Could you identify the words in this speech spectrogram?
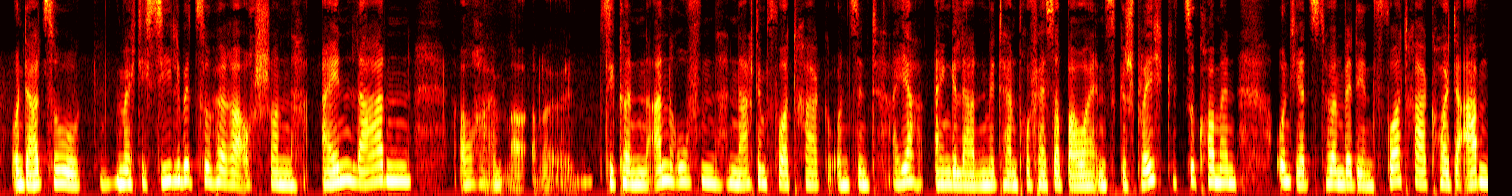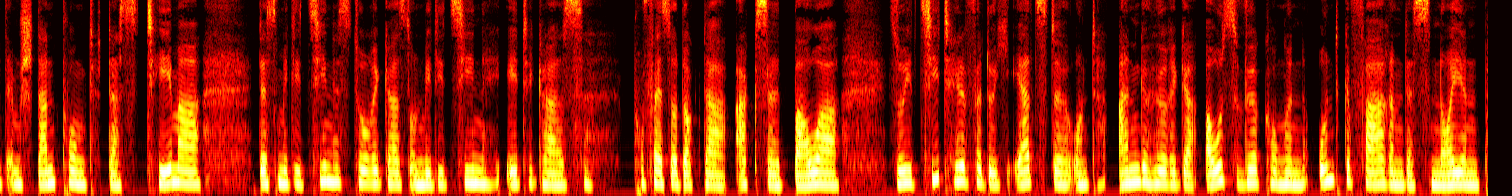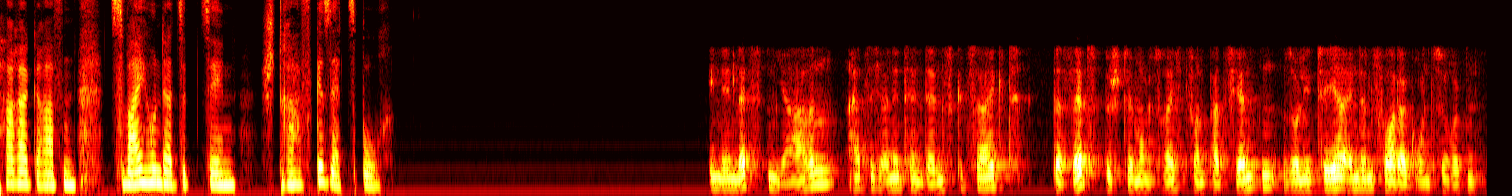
Und dazu möchte ich Sie, liebe Zuhörer, auch schon einladen. Auch äh, Sie können anrufen nach dem Vortrag und sind ah ja eingeladen, mit Herrn Professor Bauer ins Gespräch zu kommen. Und jetzt hören wir den Vortrag heute Abend im Standpunkt das Thema des Medizinhistorikers und Medizinethikers Professor Dr. Axel Bauer Suizidhilfe durch Ärzte und Angehörige Auswirkungen und Gefahren des neuen Paragraphen 217 Strafgesetzbuch. In den letzten Jahren hat sich eine Tendenz gezeigt, das Selbstbestimmungsrecht von Patienten solitär in den Vordergrund zu rücken.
